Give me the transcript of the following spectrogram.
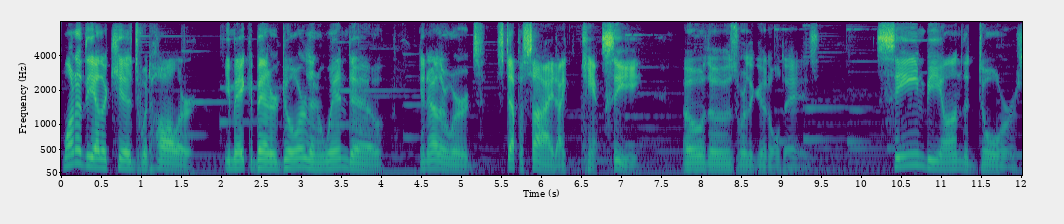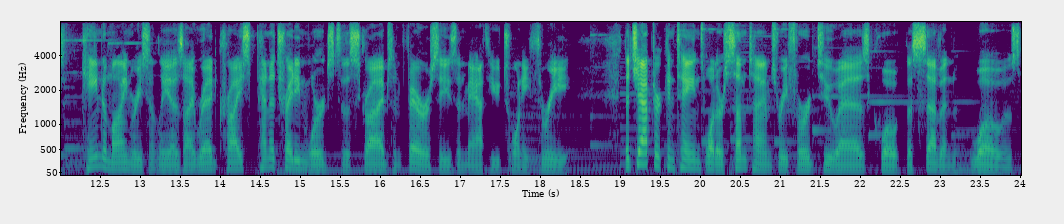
one of the other kids would holler, You make a better door than a window. In other words, step aside, I can't see. Oh, those were the good old days. Seeing beyond the doors came to mind recently as I read Christ's penetrating words to the scribes and Pharisees in Matthew 23. The chapter contains what are sometimes referred to as, quote, the seven woes.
